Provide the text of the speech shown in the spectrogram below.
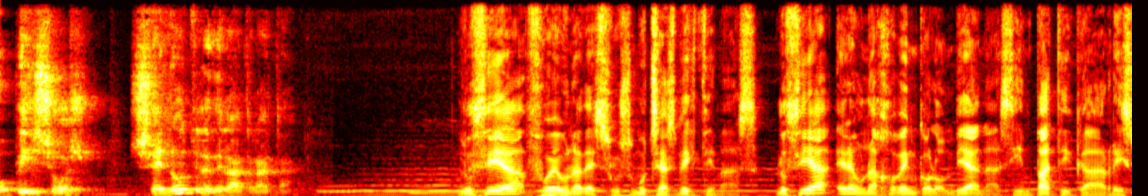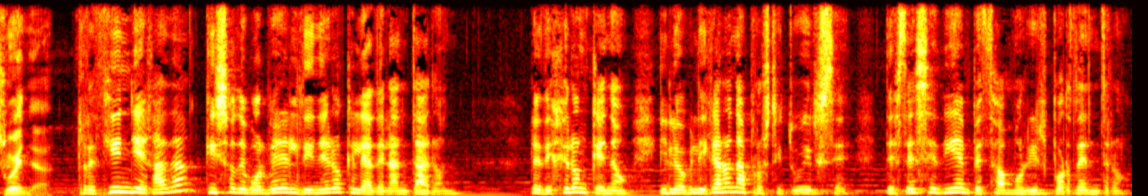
o pisos, se nutren de la trata. Lucía fue una de sus muchas víctimas. Lucía era una joven colombiana, simpática, risueña. Recién llegada, quiso devolver el dinero que le adelantaron. Le dijeron que no y le obligaron a prostituirse. Desde ese día empezó a morir por dentro.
